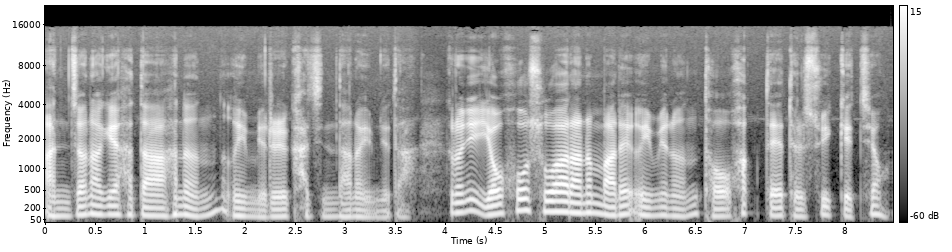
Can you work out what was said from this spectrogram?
안전하게 하다 하는 의미를 가진 단어입니다. 그러니 여호수아라는 말의 의미는 더 확대될 수 있겠죠.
